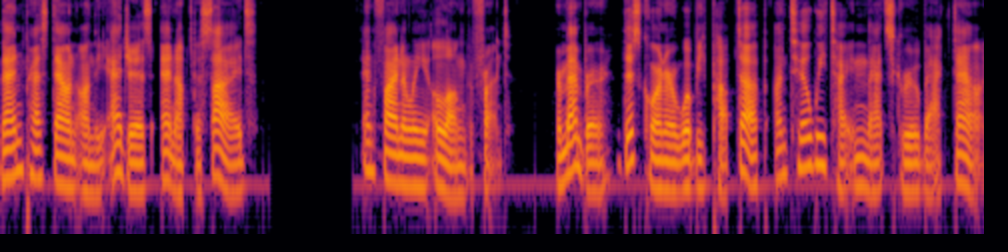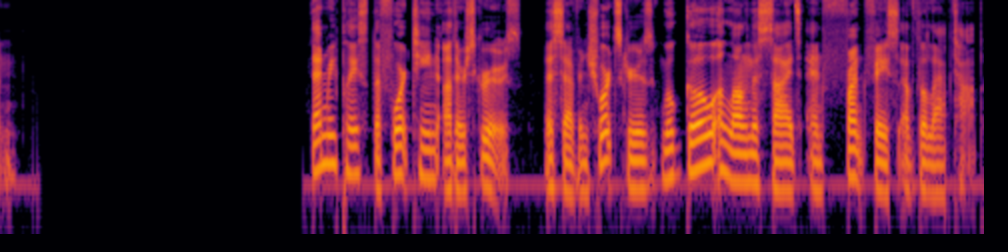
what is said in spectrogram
Then press down on the edges and up the sides, and finally along the front. Remember, this corner will be popped up until we tighten that screw back down. Then replace the 14 other screws. The 7 short screws will go along the sides and front face of the laptop.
